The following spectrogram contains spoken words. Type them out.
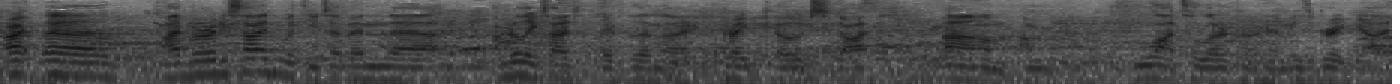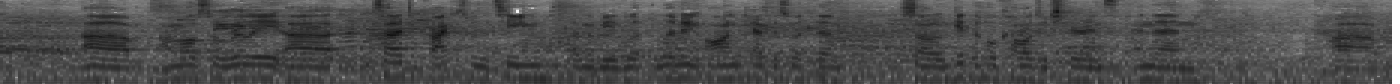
Right, uh, I've already signed with UTEP, and uh, I'm really excited to play for them. Great coach, Scott. Um, I'm a lot to learn from him. He's a great guy. Um, I'm also really uh, excited to practice with the team. I'm going to be li- living on campus with them, so get the whole college experience, and then um,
